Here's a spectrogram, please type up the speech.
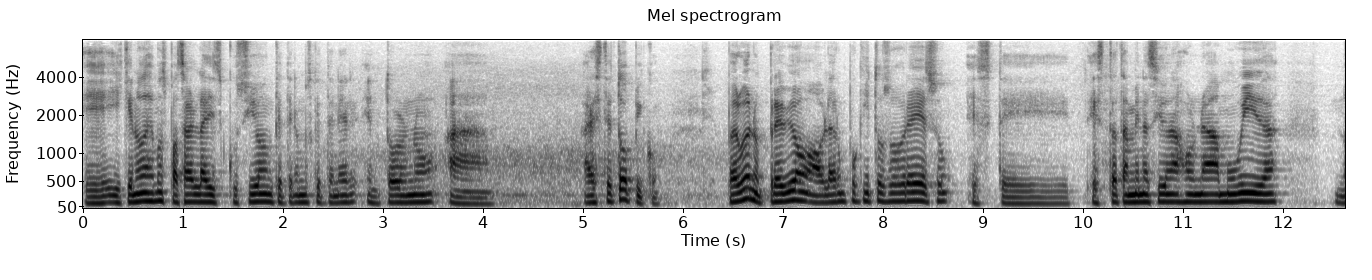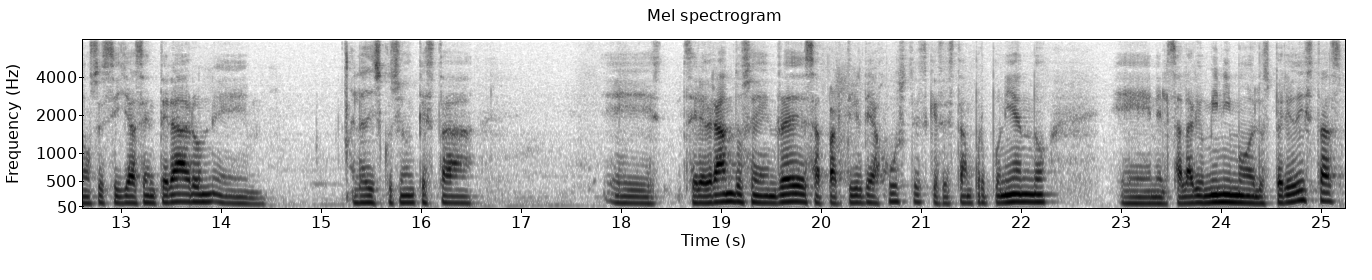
eh, y que no dejemos pasar la discusión que tenemos que tener en torno a, a, este tópico. Pero bueno, previo a hablar un poquito sobre eso, este, esta también ha sido una jornada movida. No sé si ya se enteraron eh, la discusión que está celebrándose en redes a partir de ajustes que se están proponiendo en el salario mínimo de los periodistas,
